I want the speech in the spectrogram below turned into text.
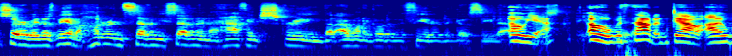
so everybody knows we have a 177 and a half inch screen, but I want to go to the theater to go see that. Oh yeah. Just- Oh, without a doubt. I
